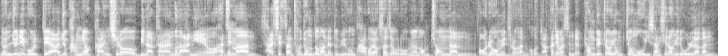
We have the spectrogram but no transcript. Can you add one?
연준이 볼 때 아주 강력한 실업이 나타나는 건 아니에요. 하지만 사실상 저 정도만 해도 미국은 과거 역사적으로 보면 엄청난 어려움에 들어가는 거거든요. 아까 제가 말씀드렸죠. 평균적으로 0.5 이상 실업률이 올라간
